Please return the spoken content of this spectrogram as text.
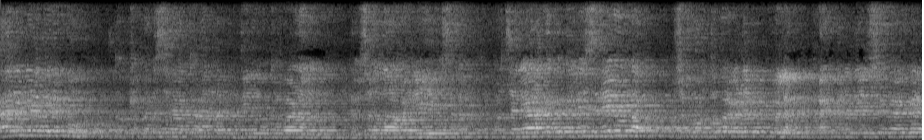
കാര്യങ്ങൾ വരുമ്പോൾ അതൊക്കെ മനസ്സിലാക്കാനുള്ള ബുദ്ധി നമുക്ക് വേണം. ചില ആളുകൾക്ക് വലിയ സ്നേഹമുണ്ടാവും. പക്ഷെ പുറത്ത് പ്രകടിപ്പിക്കൂല. ഭയങ്കര ദേഷ്യം ഭയങ്കര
